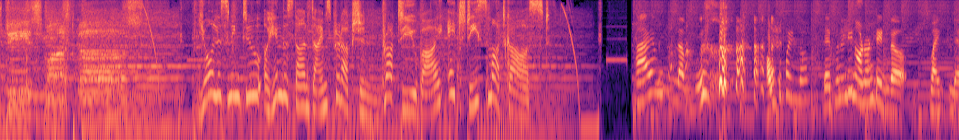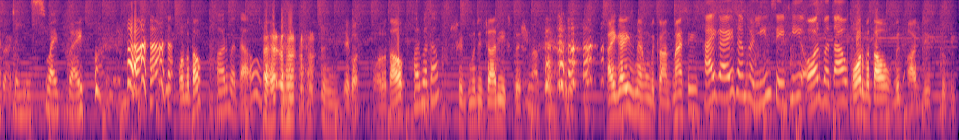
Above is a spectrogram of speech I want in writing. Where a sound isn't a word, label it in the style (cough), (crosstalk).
HT Smartcast. You're listening to a Hindustan Times production brought to you by HT Smartcast. I'm lovable. How to find love? Definitely not on Tinder. swipe left and you swipe right. और बताओ और बताओ एक और और बताओ और बताओ शिट मुझे चार ही एक्सप्रेशन आते हैं हाय गाइस मैं हूँ Vikrant Massey hi guys I am Harleen Sethi और बताओ और बताओ with RJ Stuti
